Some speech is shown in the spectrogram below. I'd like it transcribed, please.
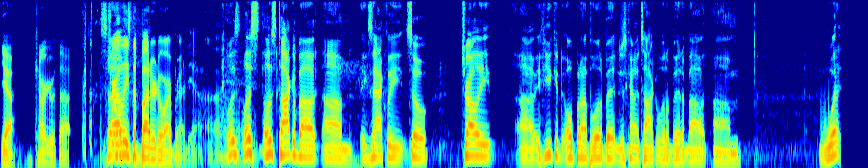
Yeah, can argue with that. So- Charlie's the butter to our bread, yeah. let's let's let's talk about um, exactly. So, Charlie, uh, if you could open up a little bit and just kind of talk a little bit about um, what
